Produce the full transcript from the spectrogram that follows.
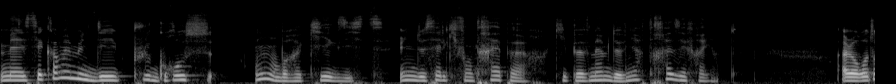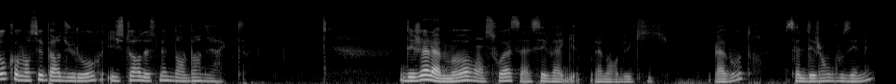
mais c'est quand même une des plus grosses ombres qui existent, une de celles qui font très peur, qui peuvent même devenir très effrayantes. Alors autant commencer par du lourd, histoire de se mettre dans le bain direct. Déjà la mort en soi, c'est assez vague. La mort de qui? La vôtre? Celle des gens que vous aimez?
